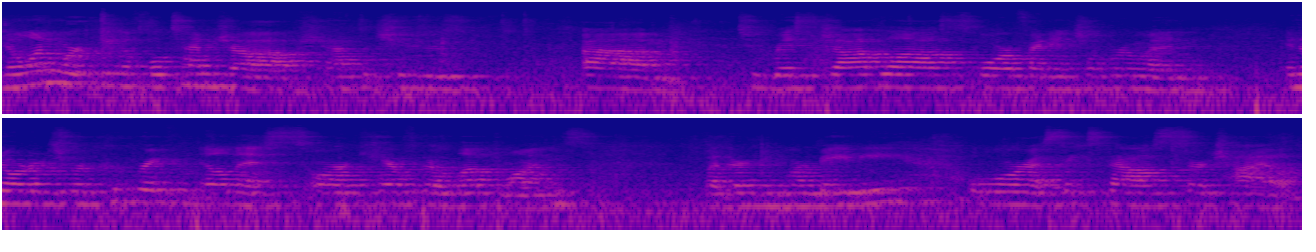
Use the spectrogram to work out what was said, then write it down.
No one working a full-time job should have to choose um, to risk job loss or financial ruin in order to recuperate from illness or care for their loved ones, whether a newborn baby or a sick spouse or child.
